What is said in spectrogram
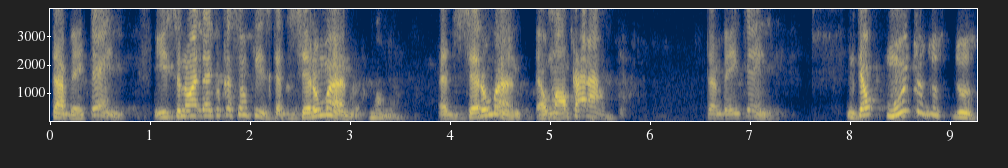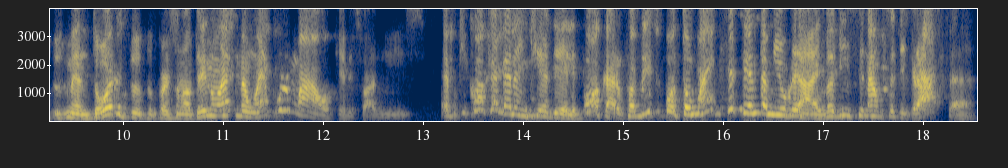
Também tem. Isso não é da educação física, é do ser humano. É do ser humano. É o mau caráter. Também tem. Então, muitos dos, dos, dos mentores do, do, personal trainer não é, não é por mal que eles fazem isso. É porque qual que é a garantia dele? Pô, cara, o Fabrício botou mais de 70 mil reais. Vai vir ensinar você de graça?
